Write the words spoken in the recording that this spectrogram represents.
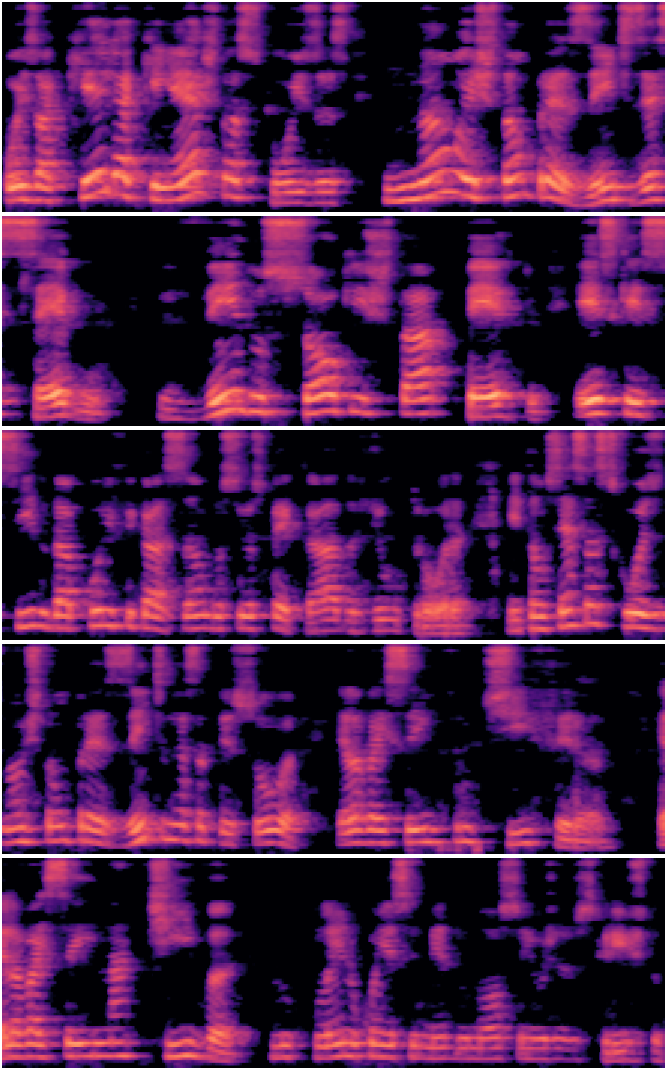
Pois aquele a quem estas coisas não estão presentes é cego, vendo o que está perto, esquecido da purificação dos seus pecados de outrora. Então, se essas coisas não estão presentes nessa pessoa, ela vai ser infrutífera, ela vai ser inativa no pleno conhecimento do nosso Senhor Jesus Cristo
